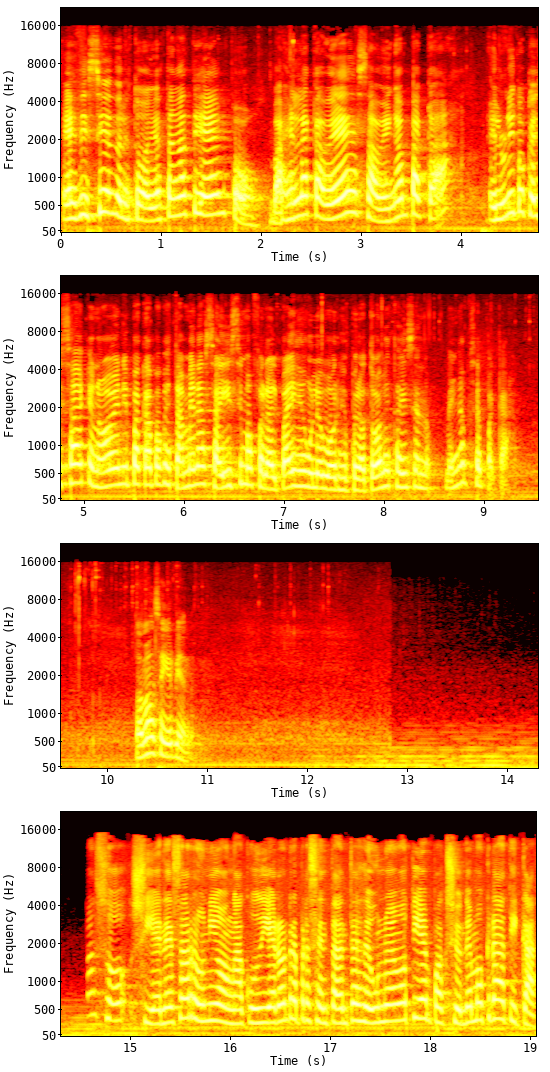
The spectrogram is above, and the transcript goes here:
es diciéndoles, todavía están a tiempo, bajen la cabeza, vengan para acá. El único que él sabe que no va a venir para acá porque está amenazadísimo fuera del país es Julio Borges, pero a todos le está diciendo, vénganse para acá. Vamos a seguir viendo. ¿Qué pasó si en esa reunión acudieron representantes de Un Nuevo Tiempo, Acción Democrática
